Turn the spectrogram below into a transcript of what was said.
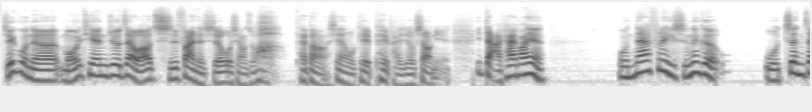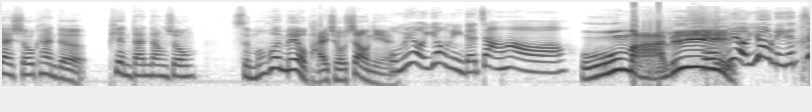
结果呢，某一天就在我要吃饭的时候，我想说啊，太棒了，现在我可以配《排球少年》，一打开发现我 Netflix 那个我正在收看的片单当中。怎么会没有排球少年？我没有用你的账号哦，吴玛丽，我没有用你的账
